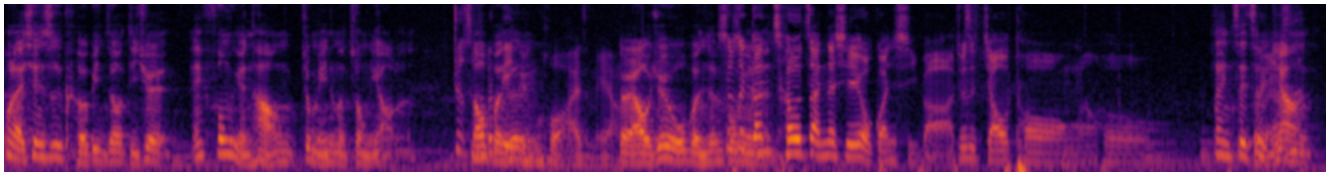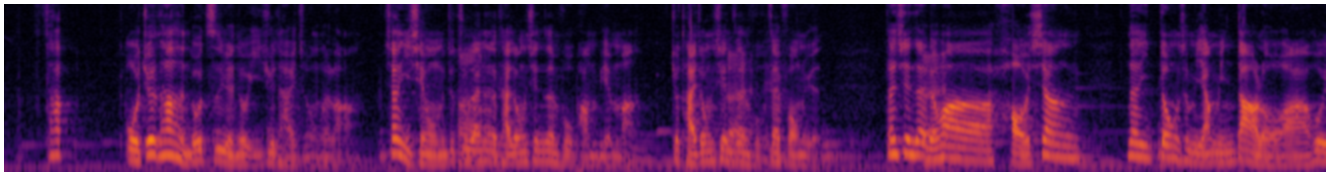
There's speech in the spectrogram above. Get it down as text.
后来县市合并之后，的确，哎，丰原它好像就没那么重要了。就是会被那我本身边缘化还是怎么样？对啊，我觉得我本身就，是跟车站那些有关系吧？就是交通，然后但再怎么样，它我觉得他很多资源都移去台中了啦。像以前我们就住在那个台中县政府旁边嘛，就台中县政府在丰原。但现在的话，好像那一栋什么阳明大楼啊，或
